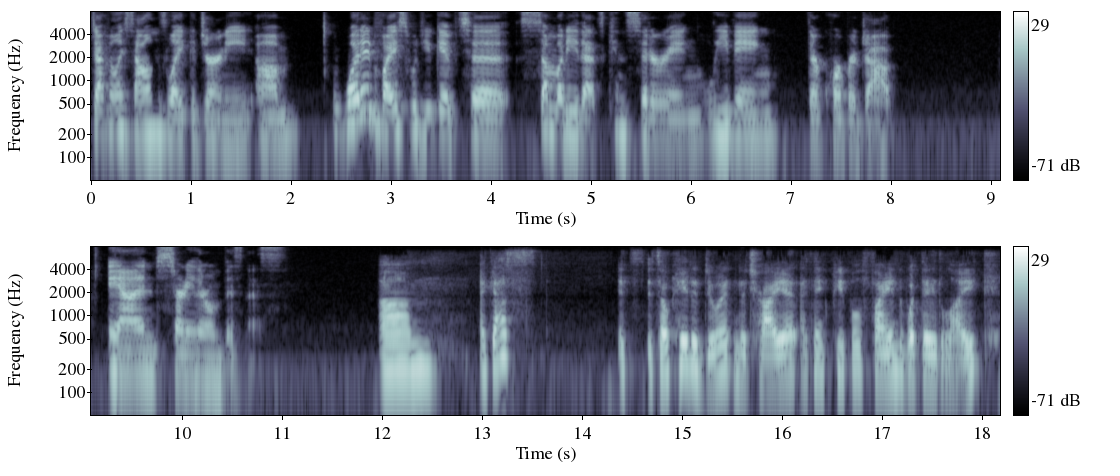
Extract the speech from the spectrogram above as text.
definitely sounds like a journey, um, what advice would you give to somebody that's considering leaving their corporate job and starting their own business? Um, I guess it's it's okay to do it and to try it. I think people find what they like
